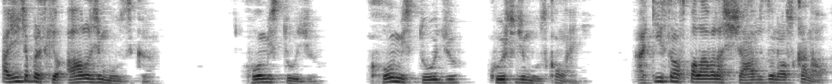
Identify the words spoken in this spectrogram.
A gente aparece aqui, ó, aula de música. Home studio. Home studio, curso de música online. Aqui estão as palavras-chave do nosso canal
